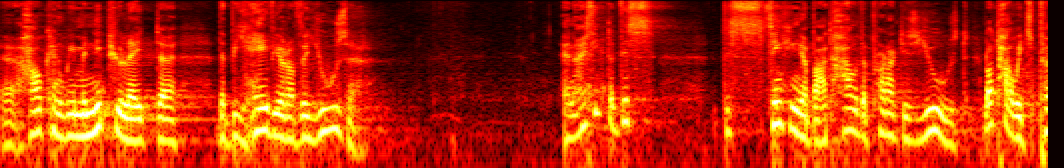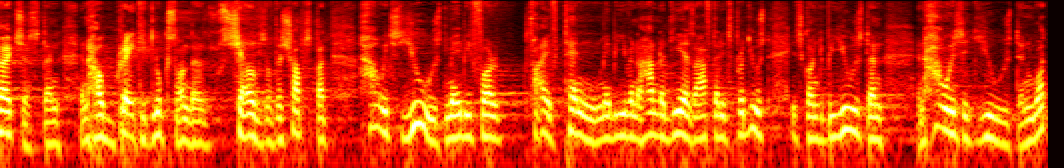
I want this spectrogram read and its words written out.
Uh, how can we manipulate the, the behavior of the user? And I think that this, this thinking about how the product is used, not how it's purchased and, and how great it looks on the shelves of the shops, but how it's used, maybe for five, ten, maybe even a hundred years after it's produced, it's going to be used, and, and how is it used, and what,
